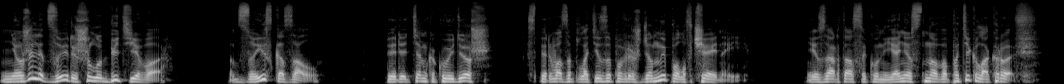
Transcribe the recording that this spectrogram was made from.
Неужели Цзуи решил убить его? Цзуи сказал. «Перед тем, как уйдёшь, сперва заплати за поврежденный пол в чайной». Изо рта Секун Яня снова потекла кровь.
